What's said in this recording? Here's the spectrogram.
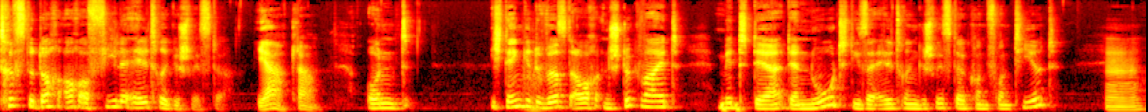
triffst du doch auch auf viele ältere Geschwister. Ja, klar. Und ich denke, du wirst auch ein Stück weit mit der, der Not dieser älteren Geschwister konfrontiert. Mhm.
